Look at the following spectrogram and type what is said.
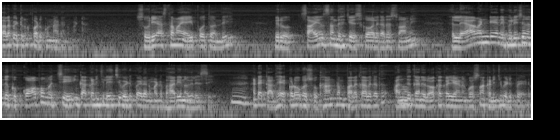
తల పెట్టుకుని పడుకున్నాడు అనమాట సూర్యాస్తమయం అయిపోతుంది. మీరు సాయం సంధ్య చేసుకోవాలి కదా స్వామి. లేవండి అని పిలిచినందుకు కోపం వచ్చి ఇంకా అక్కడి నుంచి లేచి వెళ్ళిపోయాడు అనమాట భార్యను వదిలేసి. అంటే కథ ఎక్కడో ఒక సుఖాంతం పలకాలి కదా. అందుకని లోక కళ్యాణం కోసం అక్కడి నుంచి వెళ్ళిపోయాడు.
